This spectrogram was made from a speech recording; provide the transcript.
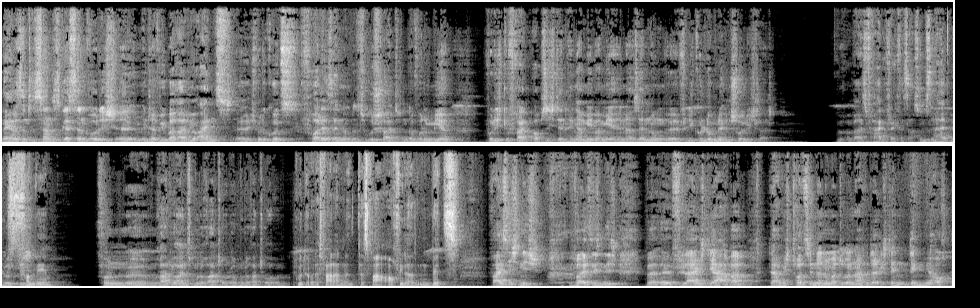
Naja, was interessant ist, gestern wurde ich äh, im Interview bei Radio 1, äh, ich wurde kurz vor der Sendung dazugeschaltet und da wurde mir wurde ich gefragt, ob sich denn Hängerme bei mir in der Sendung äh, für die Kolumne entschuldigt hat. Aber als Frage vielleicht das auch so ein bisschen halb lustig. Von wem? Von äh, Radio 1 Moderator oder Moderatorin. Gut, aber das war dann, das war auch wieder ein Witz. Weiß ich nicht. Weiß ich nicht. Äh, vielleicht, ja, aber da habe ich trotzdem dann nochmal drüber nachgedacht. Ich denke denk mir auch,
